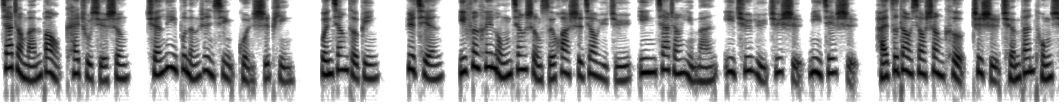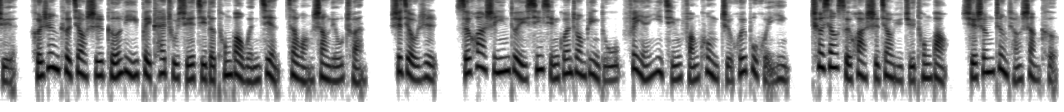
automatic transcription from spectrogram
家长瞒报开除学生，权力不能任性滚石屏。文江德斌日前，一份黑龙江省绥化市教育局因家长隐瞒疫区旅居史、密接史，孩子到校上课致使全班同学和任课教师隔离被开除学籍的通报文件在网上流传。十九日，绥化市应对新型冠状病毒肺炎疫情防控指挥部回应，撤销绥化市教育局通报，学生正常上课。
